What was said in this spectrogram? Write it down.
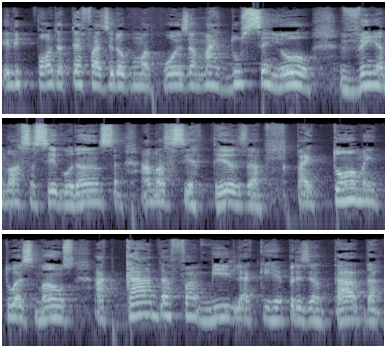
ele pode até fazer alguma coisa, mas do Senhor vem a nossa segurança, a nossa certeza. Pai, toma em tuas mãos a cada família aqui representada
